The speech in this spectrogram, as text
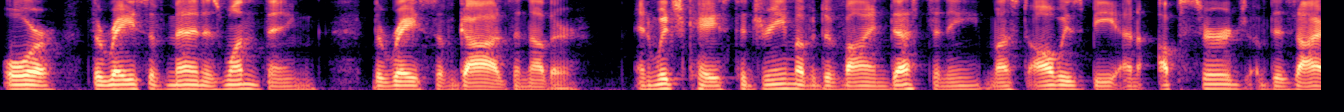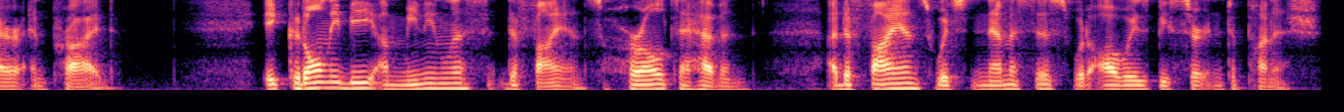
or the race of men is one thing, the race of gods another in which case to dream of a divine destiny must always be an upsurge of desire and pride. It could only be a meaningless defiance hurled to heaven, a defiance which Nemesis would always be certain to punish.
